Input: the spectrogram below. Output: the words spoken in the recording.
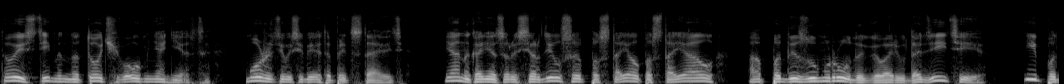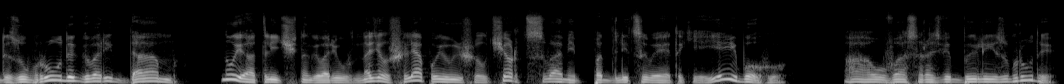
То есть именно то, чего у меня нет. Можете вы себе это представить? Я, наконец, рассердился, постоял-постоял, а под изумруды, говорю, дадите? И под изумруды, говорит, дам. Ну и отлично, говорю, надел шляпу и вышел. Черт с вами, подлецы вы такие, ей-богу. А у вас разве были изумруды?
